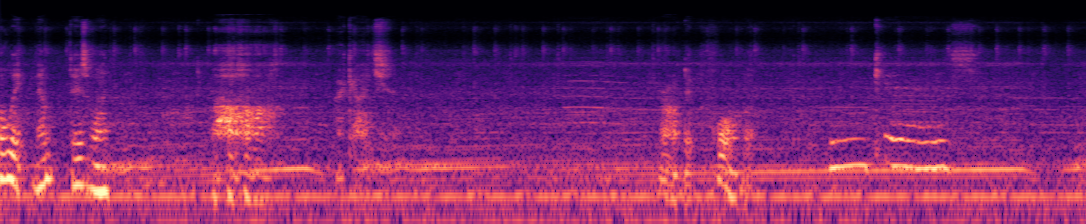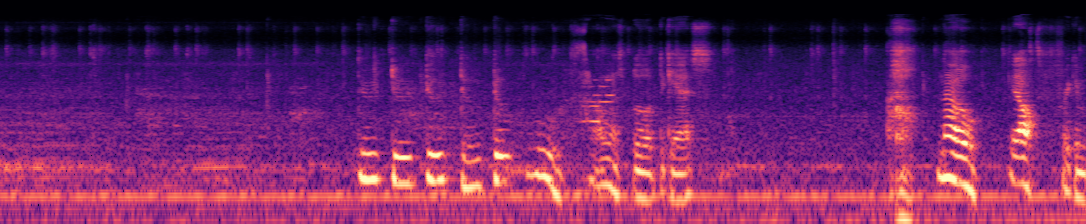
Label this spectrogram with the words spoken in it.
Oh wait, no, there's one. Ah, I got you. Dropped it before, but who cares? Do do do do do. Ooh, I almost blew up the gas. Oh, no, get off the freaking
